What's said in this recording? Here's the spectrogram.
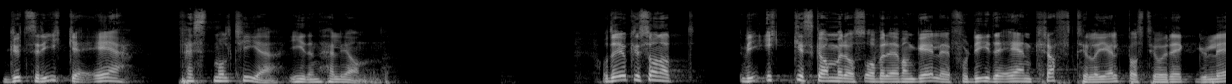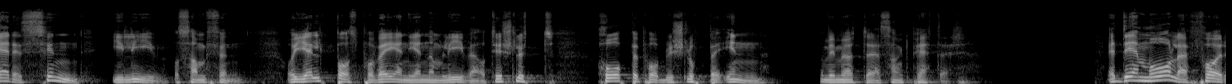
Guds rike er festmåltidet i Den hellige ånd. Og det er jo ikke sånn at vi ikke skammer oss over evangeliet fordi det er en kraft til å hjelpe oss til å regulere synd i liv og samfunn, og hjelpe oss på veien gjennom livet, og til slutt håpe på å bli sluppet inn når vi møter Sankt Peter. Er det målet for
